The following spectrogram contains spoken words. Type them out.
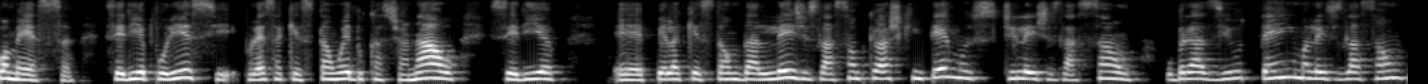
começa? Seria por esse, por essa questão educacional? Seria é, pela questão da legislação? Porque eu acho que em termos de legislação, o Brasil tem uma legislação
